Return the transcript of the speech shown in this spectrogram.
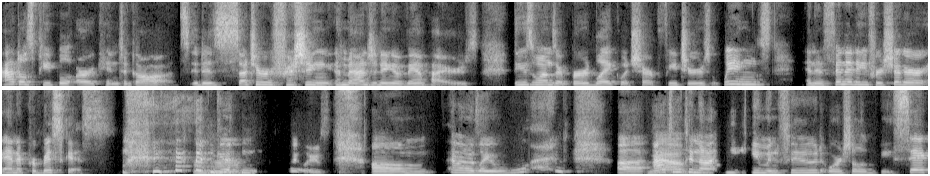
Atl's people are akin to gods. It is such a refreshing imagining of vampires. These ones are bird like with sharp features wings, an affinity for sugar, and a proboscis. Mm-hmm. Spoilers. Um, and I was like, what? Uh, yeah. Cannot eat human food or she'll be sick,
